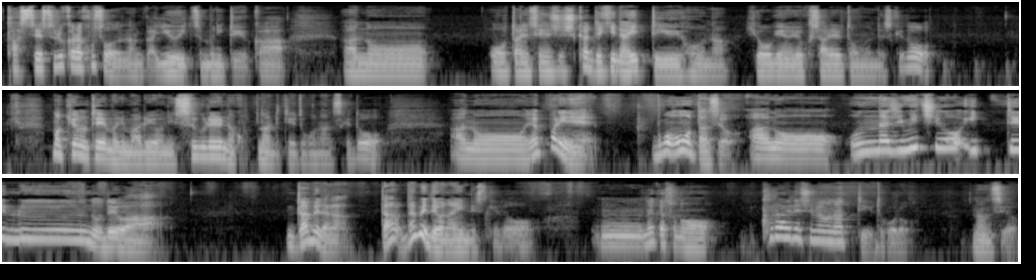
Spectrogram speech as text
達成するからこそ、なんか唯一無二というか、あの、大谷選手しかできないっていうような表現をよくされると思うんですけど、まあ今日のテーマにもあるように優れるようなことなんっていうところなんですけど、あのやっぱりね、僕思ったんですよ。あの同じ道を行ってるのでは、ダメだな。だ、ダメではないんですけど、うん、なんかその、比べてしまうなっていうところなんですよ。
